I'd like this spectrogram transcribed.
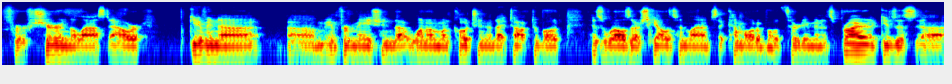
for sure in the last hour, giving uh, um, information, that one-on-one coaching that I talked about, as well as our skeleton lineups that come out about 30 minutes prior. It gives us uh,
